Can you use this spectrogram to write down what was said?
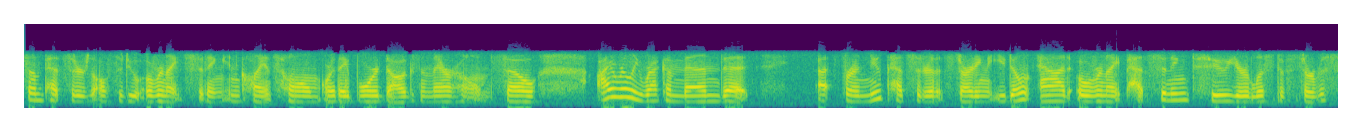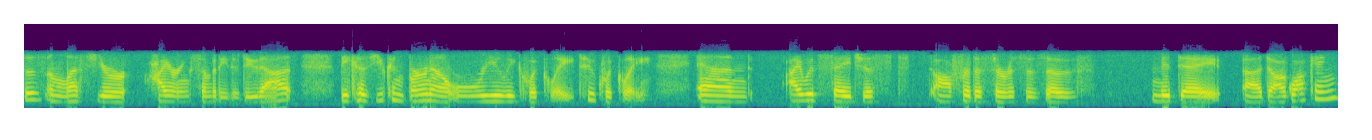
some pet sitters also do overnight sitting in clients' home or they board dogs in their home. So I really recommend that uh, for a new pet sitter that's starting that you don't add overnight pet sitting to your list of services unless you're hiring somebody to do that because you can burn out really quickly, too quickly. And I would say just offer the services of midday uh, dog walking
